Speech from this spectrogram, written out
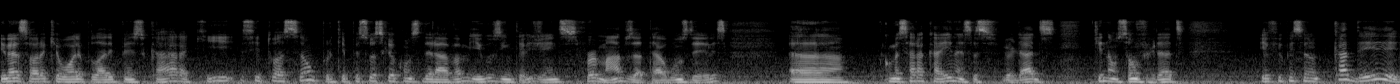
E nessa hora que eu olho para o lado e penso, cara, que situação, porque pessoas que eu considerava amigos, inteligentes, formados até alguns deles, uh, começaram a cair nessas verdades que não são verdades. Eu fico pensando, cadê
